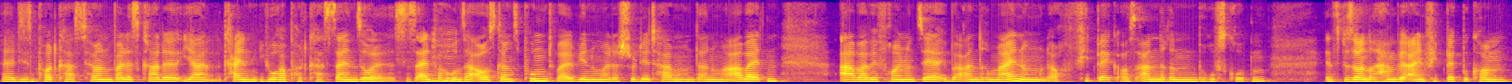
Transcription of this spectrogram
diesen Podcast hören, weil es gerade ja kein Jura-Podcast sein soll. Es ist einfach mhm. unser Ausgangspunkt, weil wir nun mal das studiert haben und da nun mal arbeiten. Aber wir freuen uns sehr über andere Meinungen und auch Feedback aus anderen Berufsgruppen. Insbesondere haben wir ein Feedback bekommen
